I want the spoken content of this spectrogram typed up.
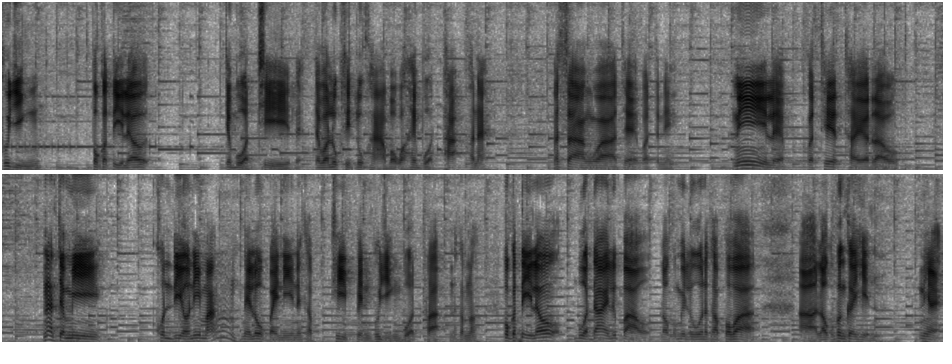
ผู้หญิงปกติแล้วจะบวชชีแหละแต่ว่าลูกศิษย์ลูกหาบอกว่าให้บวชพระพะนะมาสร้างว่าแท้ปัตตานีนี่แหละประเทศไทยเรา น่าจะมี คนเดียวนี่มั้งในโลกใบนี้นะครับที่เป็นผู้หญิงบวชพระนะครับเนาะปกติแล้วบวชได้หรือเปล่าเราก็ไม่รู้นะครับ เพราะว่าเราก็เพิ่งเคยเห็นนี่แหละ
